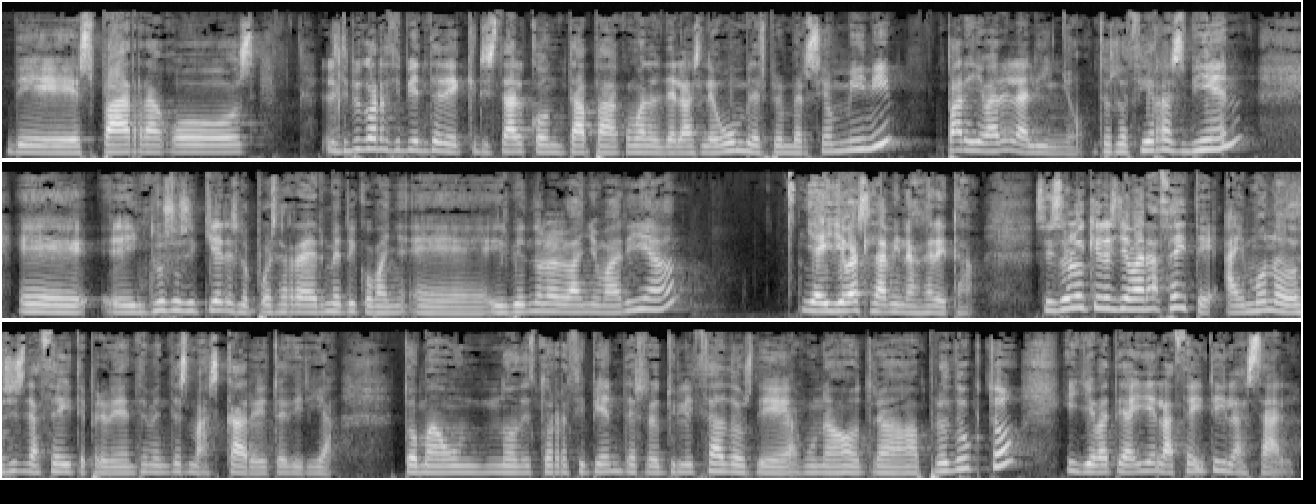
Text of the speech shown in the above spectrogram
de espárragos, el típico recipiente de cristal con tapa como el de las legumbres, pero en versión mini, para llevar el aliño. Entonces lo cierras bien, eh, e incluso si quieres lo puedes cerrar hermético eh, hirviéndolo al baño María. Y ahí llevas la vinagreta. Si solo quieres llevar aceite, hay monodosis de aceite, pero evidentemente es más caro. Yo te diría, toma uno de estos recipientes reutilizados de alguna otra producto y llévate ahí el aceite y la sal.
